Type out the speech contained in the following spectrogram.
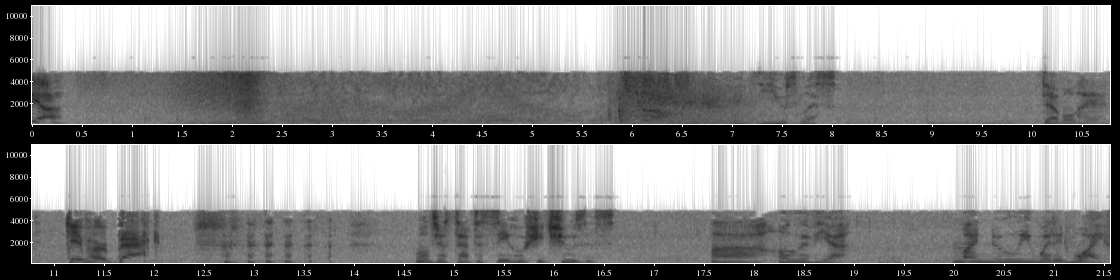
Olivia! It's useless. Devil hand. Give her back! We'll just have to see who she chooses. Ah, Olivia. My newly wedded wife.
